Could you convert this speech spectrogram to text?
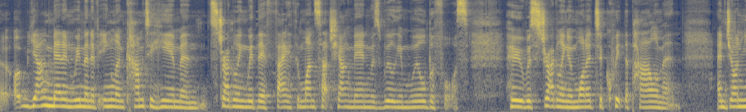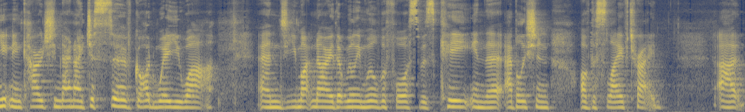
Uh, young men and women of England come to him and struggling with their faith. And one such young man was William Wilberforce, who was struggling and wanted to quit the Parliament. And John Newton encouraged him, no, no, just serve God where you are. And you might know that William Wilberforce was key in the abolition of the slave trade. Uh,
